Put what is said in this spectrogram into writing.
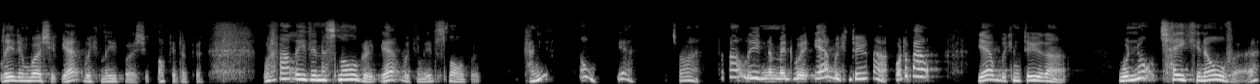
leading worship? Yeah, we can lead worship. Okay, okay. What about leading a small group? Yeah, we can lead a small group. Can you? Oh, yeah, that's all right. What about leading a midweek? Yeah, we can do that. What about? Yeah, we can do that. We're not taking over,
